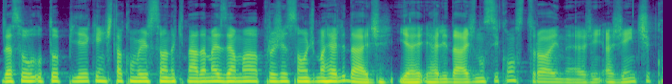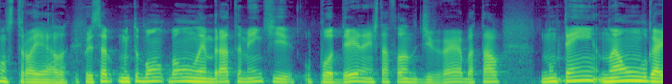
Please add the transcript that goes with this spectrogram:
dessa utopia que a gente está conversando, que nada mais é uma projeção de uma realidade. E a realidade não se constrói, né? A gente, a gente constrói ela. E por isso é muito bom, bom lembrar também que o poder, né? a gente está falando de verba tal, não, tem, não é um lugar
